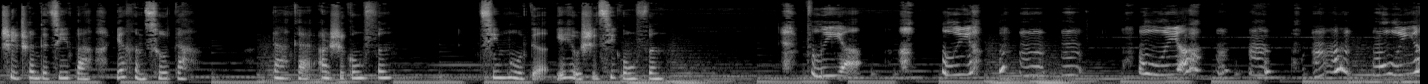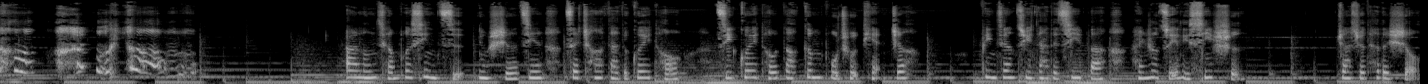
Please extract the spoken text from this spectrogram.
赤川的鸡巴也很粗大，大概二十公分，青木的也有十七公分。不要，不要，嗯嗯，不要，嗯嗯，不要。不要阿龙强迫杏子用舌尖在超大的龟头及龟头到根部处舔着，并将巨大的鸡巴含入嘴里吸吮，抓住他的手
